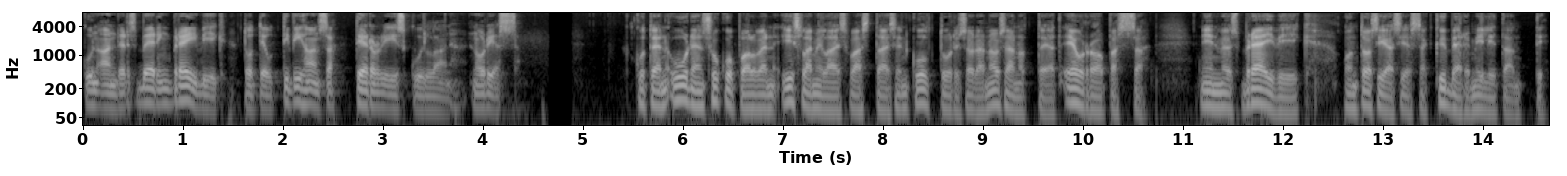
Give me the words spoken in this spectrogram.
kun Anders Bering Breivik toteutti vihansa terroriiskuillaan Norjassa. Kuten uuden sukupolven islamilaisvastaisen kulttuurisodan osanottajat Euroopassa, niin myös Breivik on tosiasiassa kybermilitantti,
